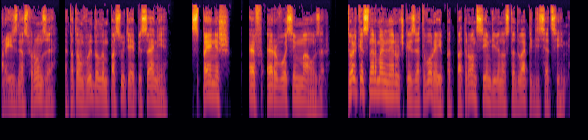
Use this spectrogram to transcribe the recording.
произнес Фрунзе, а потом выдал им по сути описание Spanish FR8 Маузер, только с нормальной ручкой затвора и под патрон 7,92-57.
